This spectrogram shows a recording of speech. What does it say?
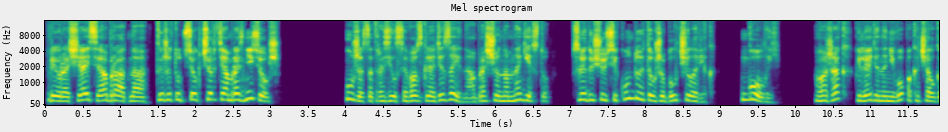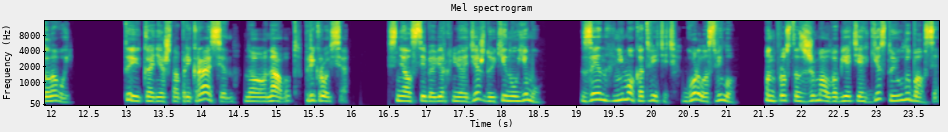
«Превращайся обратно! Ты же тут все к чертям разнесешь!» Ужас отразился во взгляде Зейна, обращенном на Гесту. В следующую секунду это уже был человек. Голый. Вожак, глядя на него, покачал головой. «Ты, конечно, прекрасен, но на вот, прикройся». Снял с себя верхнюю одежду и кинул ему. Зен не мог ответить, горло свело. Он просто сжимал в объятиях Гесту и улыбался.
